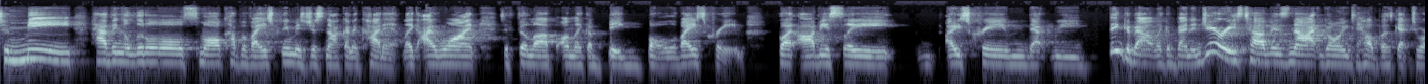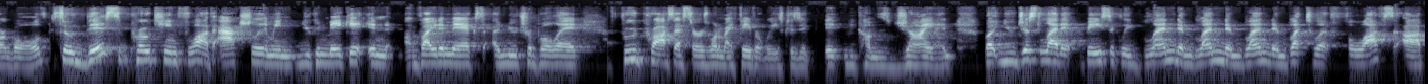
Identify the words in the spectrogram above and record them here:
To me, having a little small cup of ice cream is just not going to cut it. Like, I want to fill up on like a big bowl of ice cream. But obviously, ice cream that we think about like a Ben and Jerry's tub is not going to help us get to our goals. So this protein fluff actually, I mean, you can make it in a Vitamix, a NutriBullet, food processor is one of my favorite ways because it, it becomes giant. But you just let it basically blend and blend and blend and blend till it fluffs up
